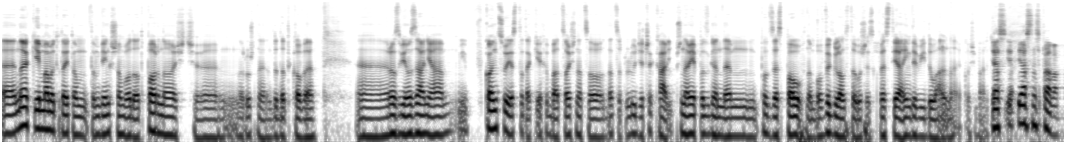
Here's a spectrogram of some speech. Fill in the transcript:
e, no jakie mamy tutaj tą, tą większą wodoodporność, e, no, różne dodatkowe rozwiązania i w końcu jest to takie chyba coś, na co, na co ludzie czekali, przynajmniej pod względem podzespołów, no bo wygląd to już jest kwestia indywidualna jakoś bardziej. Jas, jasna sprawa.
